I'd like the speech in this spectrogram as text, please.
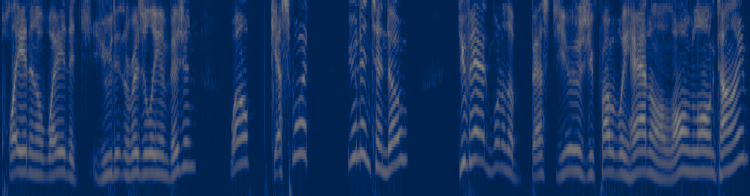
play it in a way that you didn't originally envision. Well, guess what? You're Nintendo. You've had one of the best years you've probably had in a long, long time.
